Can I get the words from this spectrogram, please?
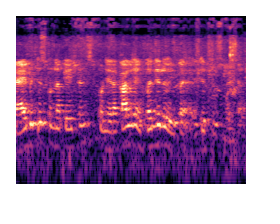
డయాబెటీస్ ఉన్న పేషెంట్స్ కొన్ని రకాలుగా ఇబ్బందులు ఇబ్బ- ఎదురు చూసుకుంటారు.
